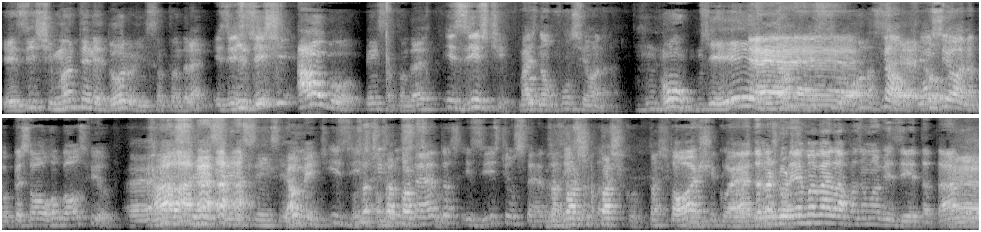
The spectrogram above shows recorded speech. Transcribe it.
Existe mantenedouro em Santo André? Existe. Existe algo em Santo André? existe, mas não funciona. O quê? não funciona, não, sério? funciona, para o pessoal roubar os fios. É. Ah, sim, sim, sim, sim. Realmente, existe Usa- usa um tóxico. setas, existe um setas. Usa tóxico, tóxico, tóxico. Tóxico, é. A dona Jurema vai lá fazer uma visita, tá? É.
